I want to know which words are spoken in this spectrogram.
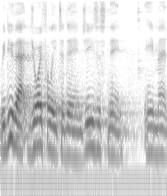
We do that joyfully today. In Jesus' name, amen.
